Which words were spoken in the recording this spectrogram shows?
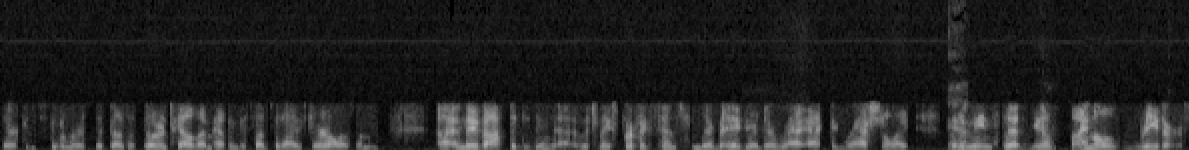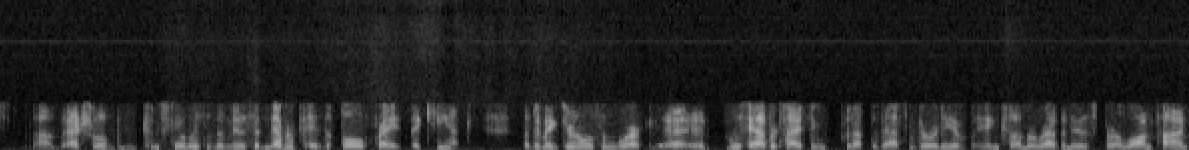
their consumers that doesn't don't entail them having to subsidize journalism. Uh, and they've opted to do that, which makes perfect sense from their behavior. They're ra- acting rationally. But it means that you know final readers, uh, actual consumers of the news, have never paid the full freight. They can't to make journalism work. Uh, it was advertising put up the vast majority of income or revenues for a long time.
